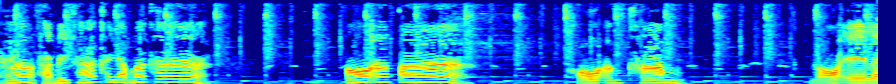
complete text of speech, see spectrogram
อ้าวถ่ายไหมคะ ขยับมาค่ะตออาตา คออำคำ รอเอแล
